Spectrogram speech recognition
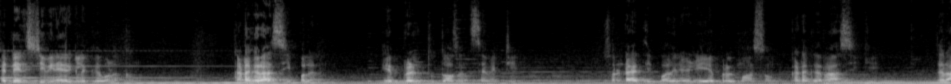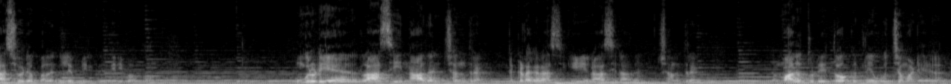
ஹெட்லைன்ஸ் டிவி நேர்களுக்கு வணக்கம். கடகராசி பலன் April two thousand seventeen so ரெண்டாயிரத்தி பதினேழு ஏப்ரல் மாதம் கடக ராசிக்கு. இந்த ராசியோட பலன்கள் எப்படி இருக்குன்னு விரிவாக பார்ப்போம். உங்களுடைய ராசி நாதன் சந்திரன் இந்த கடகராசிக்கு ராசிநாதன் சந்திரன் இந்த மாதத்துடைய துவக்கத்திலே உச்சம் அடைகிறார்.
